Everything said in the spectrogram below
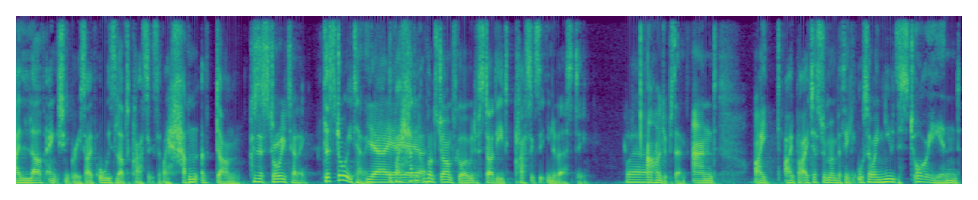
I love ancient Greece. I've always loved classics. If I hadn't have done Because it's storytelling. the storytelling, Yeah, if yeah, I yeah, hadn't yeah. have gone to drama school, I would have studied classics at university. Wow. Hundred percent. And I, I, but I just remember thinking. Also, I knew the story, and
